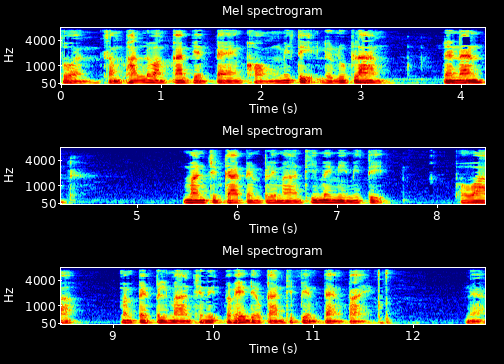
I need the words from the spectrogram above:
ส่วนสัมพัทธ์ระหว่างการเปลี่ยนแปลงของมิติหรือรูปร่าง ดังนั้น มันจึงกลายเป็นปริมาณที่ไม่มีมิติ เพราะว่ามันเป็นปริมาณชนิดประเภทเดียวกันที่เปลี่ยนแปลงไปเนี่ย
